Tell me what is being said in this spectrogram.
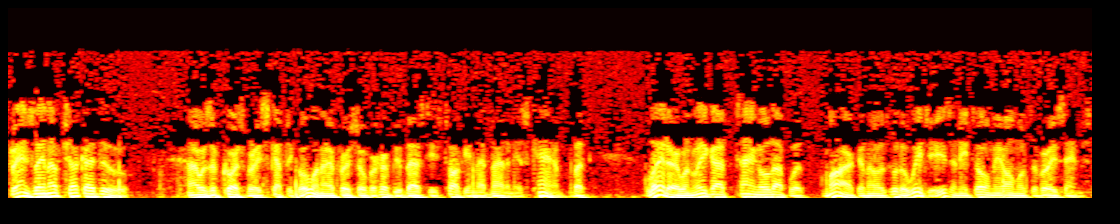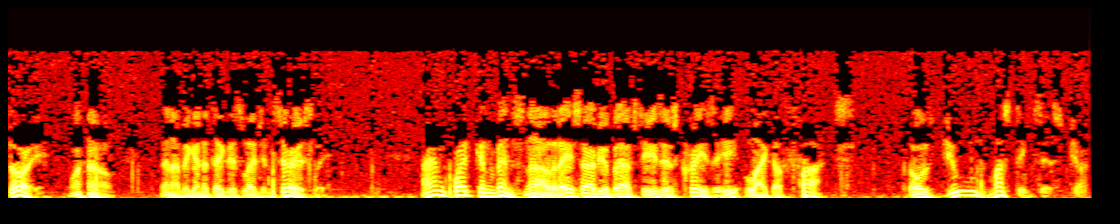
Strangely enough, Chuck, I do. I was, of course, very skeptical when I first overheard Bubastes talking that night in his camp, but later, when we got tangled up with Mark and those Hudawijis, and he told me almost the very same story, well, then I began to take this legend seriously. I'm quite convinced now that Asar Bubastes is crazy like a fox. Those jewels must exist, Chuck.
